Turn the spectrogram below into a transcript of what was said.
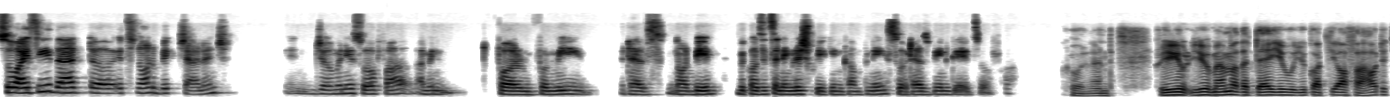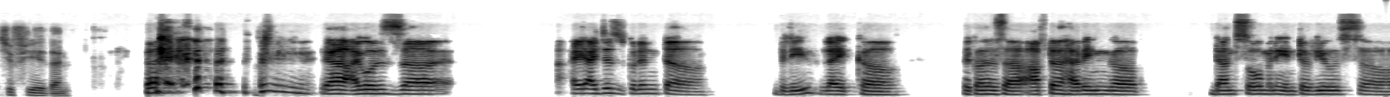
So I see that uh, it's not a big challenge in Germany so far. I mean, for for me, it has not been because it's an English speaking company, so it has been great so far. Cool. And you you remember the day you you got the offer? How did you feel then? yeah, I was. Uh, I I just couldn't uh, believe like uh, because uh, after having uh, done so many interviews, uh,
